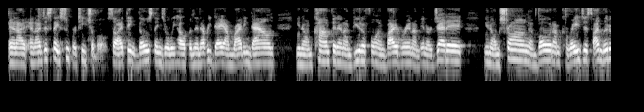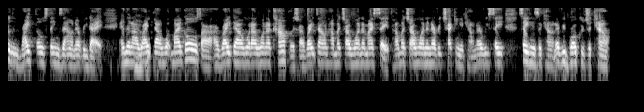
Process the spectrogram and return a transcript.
and I and I just stay super teachable. So I think those things really help. And then every day I'm writing down, you know, I'm confident, I'm beautiful, I'm vibrant, I'm energetic, you know, I'm strong, I'm bold, I'm courageous. I literally write those things down every day. And then I write down what my goals are. I write down what I want to accomplish. I write down how much I want in my safe, how much I want in every checking account, every sa- savings account, every brokerage account.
